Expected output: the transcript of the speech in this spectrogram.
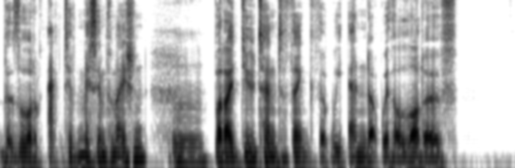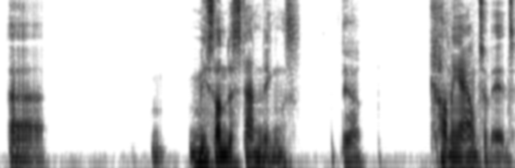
there's a lot of active misinformation mhm, but I do tend to think that we end up with a lot of uh, misunderstandings Yeah. coming out of it.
